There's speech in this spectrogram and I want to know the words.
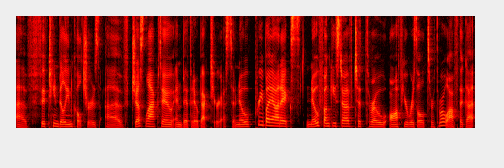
of 15 billion cultures of just lacto and bifidobacteria. So, no prebiotics, no funky stuff to throw off your results or throw off the gut.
